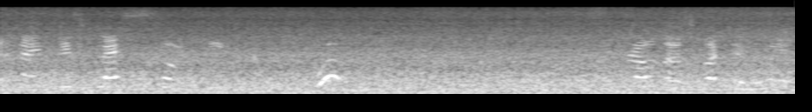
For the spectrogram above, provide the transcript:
I think this place is so deep. Woo! My trousers gotten wet.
